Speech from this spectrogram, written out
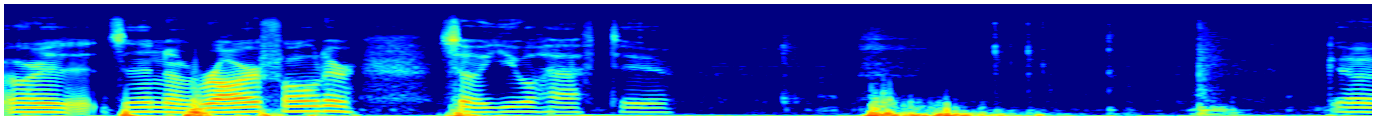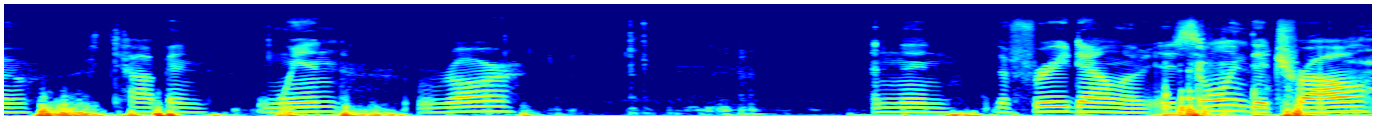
or it's in a RAR folder, so you'll have to go type in WinRAR and then the free download. It's only the trial,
